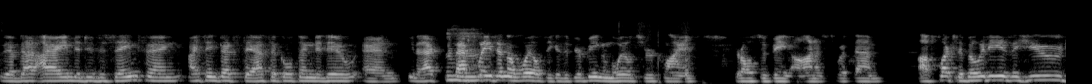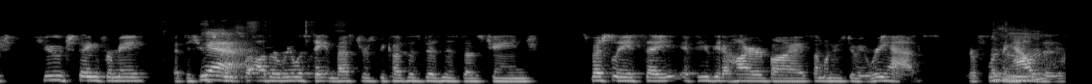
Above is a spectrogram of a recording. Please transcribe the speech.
yeah, that I aim to do the same thing. I think that's the ethical thing to do, and you know that mm-hmm. that plays into loyalty because if you're being loyal to your clients, you're also being honest with them. Uh, flexibility is a huge huge thing for me. It's a huge yeah. thing for other real estate investors because this business does change. Especially, say, if you get hired by someone who's doing rehabs, they're flipping mm-hmm. houses.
